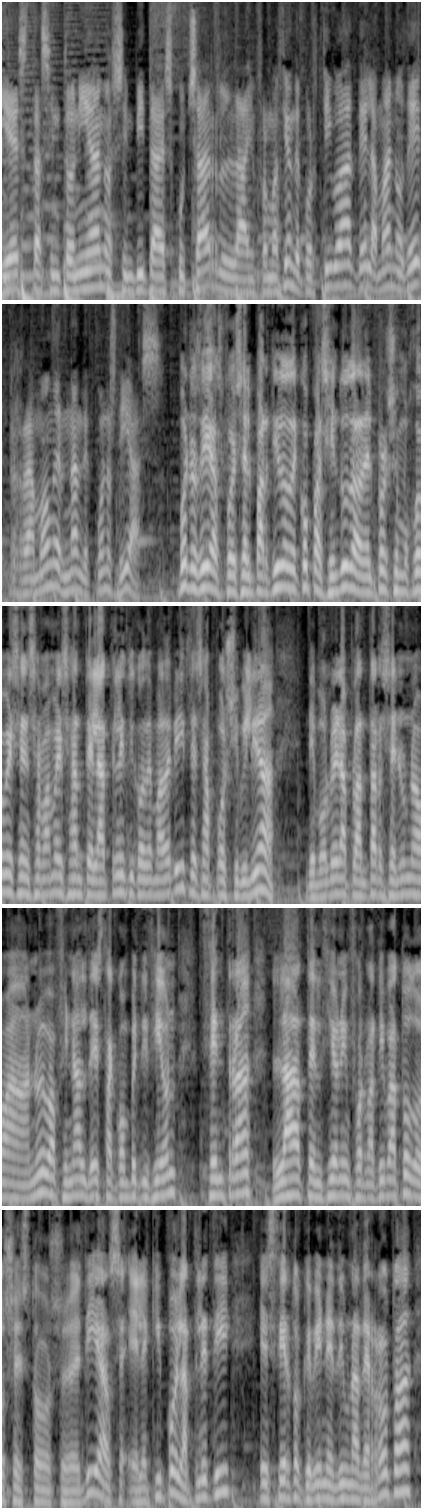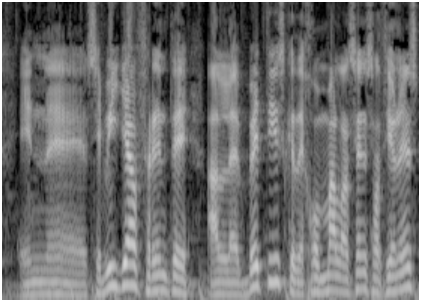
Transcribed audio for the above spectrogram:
Y esta sintonía nos invita a escuchar la información deportiva de la mano de Ramón Hernández. Buenos días. Buenos días, pues el partido de Copa sin duda del próximo jueves en Samamés ante el Atlético de Madrid, esa posibilidad de volver a plantarse en una nueva final de esta competición, centra la atención informativa todos estos eh, días. El equipo, el Atleti, es cierto que viene de una derrota en eh, Sevilla frente al Betis, que dejó malas sensaciones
